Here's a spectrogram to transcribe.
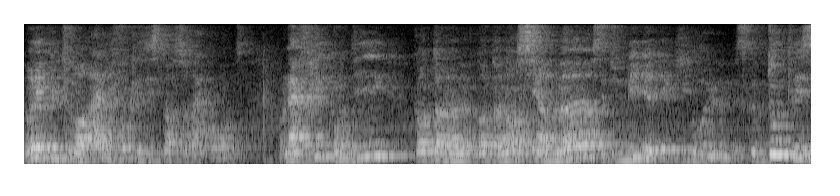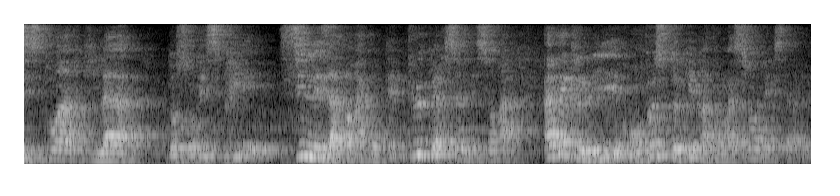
Dans les cultures orales, il faut que les histoires se racontent. En Afrique, on dit, quand un, ancien meurt, c'est une bibliothèque qui brûle. Parce que toutes les histoires qu'il a dans son esprit, s'il ne les a pas racontées, plus personne ne les saura. Avec le livre, on peut stocker de l'information à l'extérieur.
